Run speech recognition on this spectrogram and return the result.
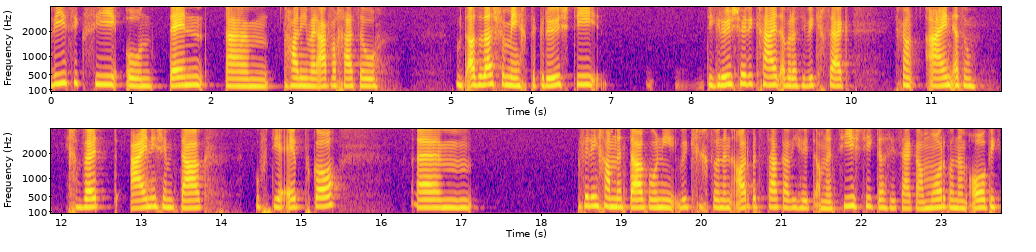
riesig gewesen. und dann ähm, habe ich mir einfach auch so und also das ist für mich der grösste, die grösste Schwierigkeit, aber dass ich wirklich sage, ich kann ein, also ich will einisch im Tag auf die App gehe. Ähm, vielleicht einem Tag, wo ich wirklich so einen Arbeitstag habe, wie heute am Dienstag, dass ich sage, am Morgen und am Abend.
